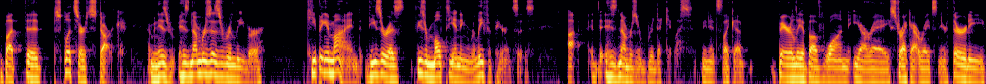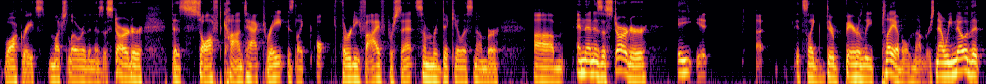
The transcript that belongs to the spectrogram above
but the splits are stark. I mean, his his numbers as a reliever, keeping in mind these are as these are multi inning relief appearances uh, his numbers are ridiculous. I mean, it's like a barely above one ERA, strikeout rates near 30, walk rates much lower than as a starter. The soft contact rate is like 35%, some ridiculous number. Um, and then as a starter, it, it uh, it's like they're barely playable numbers. Now we know that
